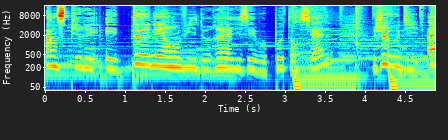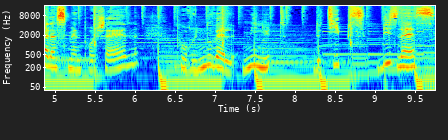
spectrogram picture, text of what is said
inspiré et donné envie de réaliser vos potentiels. Je vous dis à la semaine prochaine pour une nouvelle minute de tips business.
